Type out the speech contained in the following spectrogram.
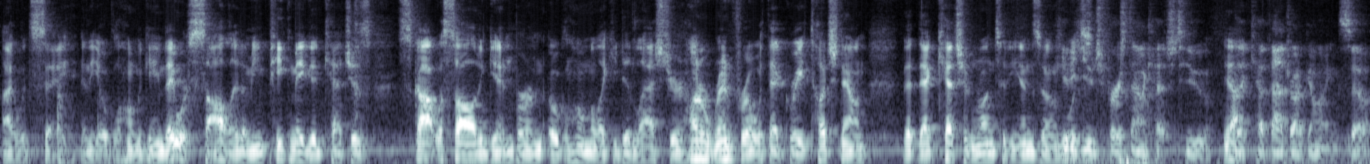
I would say, in the Oklahoma game. They were solid. I mean, Peake made good catches. Scott was solid again, burned Oklahoma like he did last year. Hunter Renfrow with that great touchdown, that, that catch and run to the end zone He had a huge first down catch too. Yeah. That kept that drive going. So,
